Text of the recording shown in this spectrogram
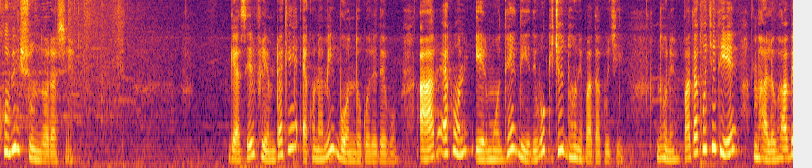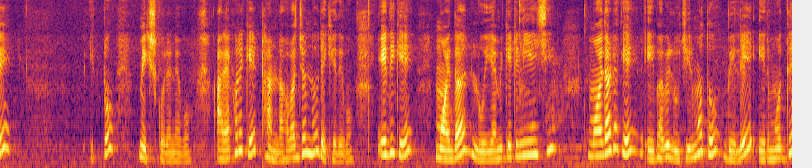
খুবই সুন্দর আসে। গ্যাসের ফ্লেমটাকে এখন আমি বন্ধ করে দেব। আর এখন এর মধ্যে দিয়ে দেব কিছু ধনে পাতা কুচি। ধনে পাতা কুচি দিয়ে ভালোভাবে একটু মিক্স করে নেব। আর এখন একে ঠান্ডা হওয়ার জন্য রেখে দেব। এদিকে ময়দার লই আমি কেটে নিয়েছি। ময়দাটাকে এইভাবে লুচির মতো বেলে এর মধ্যে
